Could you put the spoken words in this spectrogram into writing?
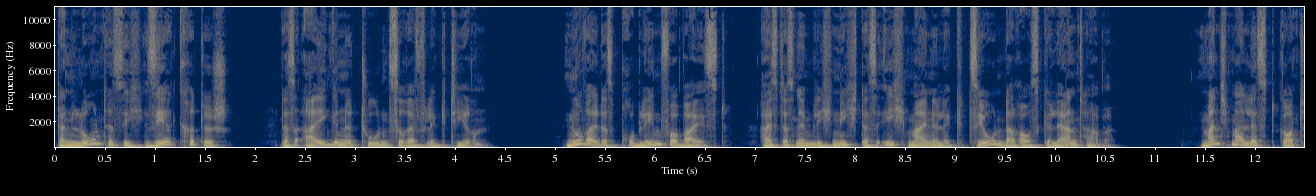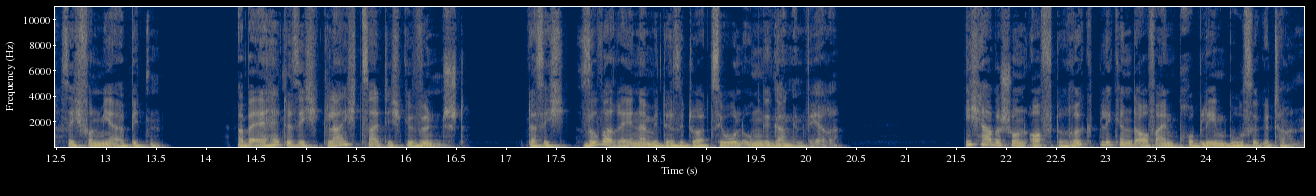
dann lohnt es sich sehr kritisch, das eigene Tun zu reflektieren. Nur weil das Problem vorbei ist, heißt das nämlich nicht, dass ich meine Lektion daraus gelernt habe. Manchmal lässt Gott sich von mir erbitten aber er hätte sich gleichzeitig gewünscht, dass ich souveräner mit der Situation umgegangen wäre. Ich habe schon oft rückblickend auf ein Problem Buße getan.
